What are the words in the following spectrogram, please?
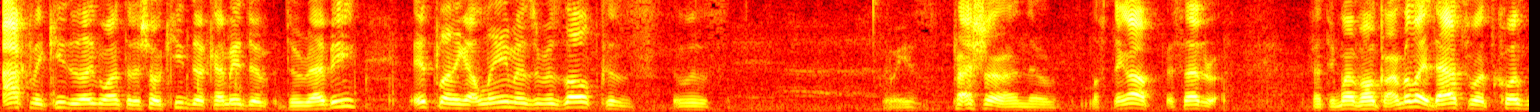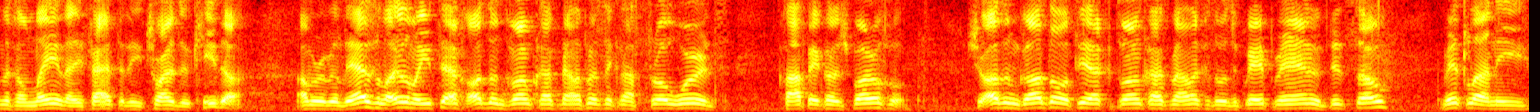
Achve Kida Levi wanted to show Kida to, to Rebbe. Itlan, got lame as a result, because it was was pressure and they were lifting up, etc. That's what caused him to come lame that he fact that he tried to do kida. A person cannot throw words. Klapei Hakadosh Baruch Hu. She adon gadol tiach because there was a great man who did so. Mitla and he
